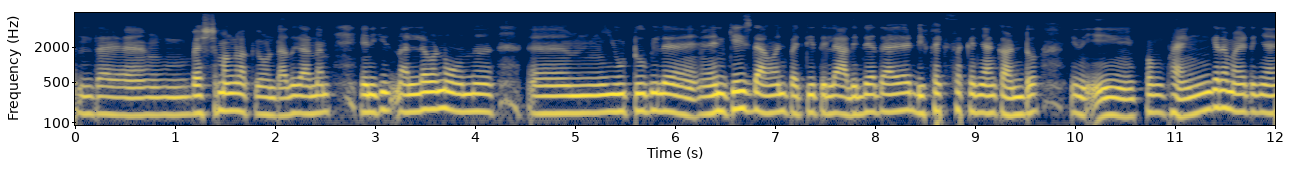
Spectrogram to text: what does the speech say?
എന്താ വിഷമങ്ങളൊക്കെ ഉണ്ട്. അത് കാരണം എനിക്ക് നല്ലവണ്ണം ഒന്ന് യൂട്യൂബിൽ എൻഗേജ്ഡ് ആവാൻ പറ്റിയത്തില്ല അതിന്റേതായ ഡിഫക്ട്സ് ഒക്കെ ഞാൻ കണ്ടു. ഇപ്പം ഭയങ്കരമായിട്ട് ഞാൻ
